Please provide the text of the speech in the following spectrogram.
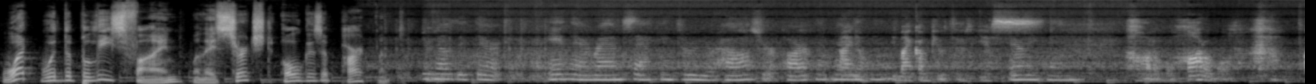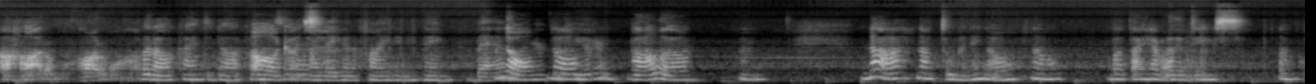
What would the police find when they searched Olga's apartment? You know that they're in there ransacking through your house, your apartment, and I know, in my computer, yes. Everything. Horrible, horrible. Ah, horrible, horrible, horrible. But all kinds of documents. All kinds. Are they going to find anything bad no, on your no. computer? Well, uh, mm, nah, not too many, no, no. But I have other things. Mm,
